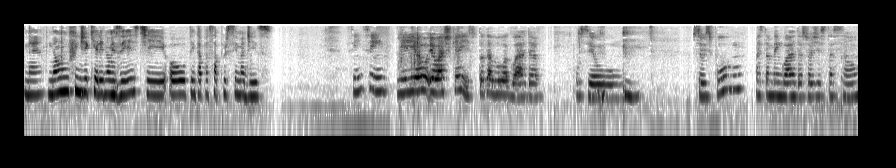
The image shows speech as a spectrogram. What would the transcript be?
né? Não fingir que ele não existe ou tentar passar por cima disso. Sim, sim. E eu, eu acho que é isso. Toda lua guarda o seu, seu expurgo, mas também guarda a sua gestação.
